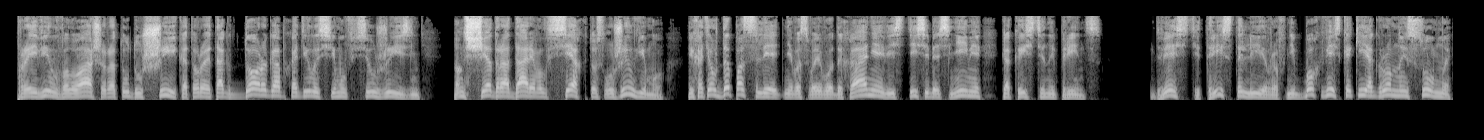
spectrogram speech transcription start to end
проявил Валуа широту души, которая так дорого обходилась ему всю жизнь. Он щедро одаривал всех, кто служил ему, и хотел до последнего своего дыхания вести себя с ними, как истинный принц. Двести, триста ливров, не бог весь какие огромные суммы,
